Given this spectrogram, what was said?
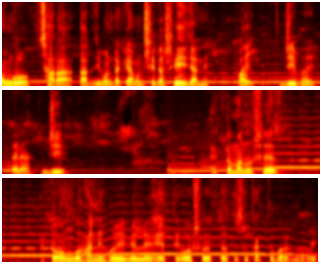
অঙ্গ ছাড়া তার জীবনটা কেমন সেটা সেই জানে ভাই। জি ভাই। তাই না? জি। একটা মানুষের একটা অঙ্গ হানি হয়ে গেলে এর থেকে অসহায়তা আর কিছু থাকতে পারে না ভাই।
